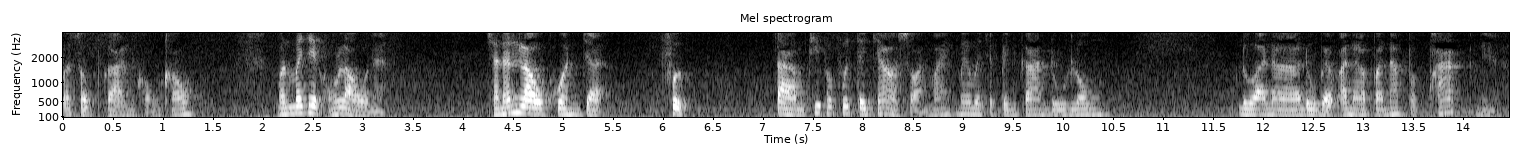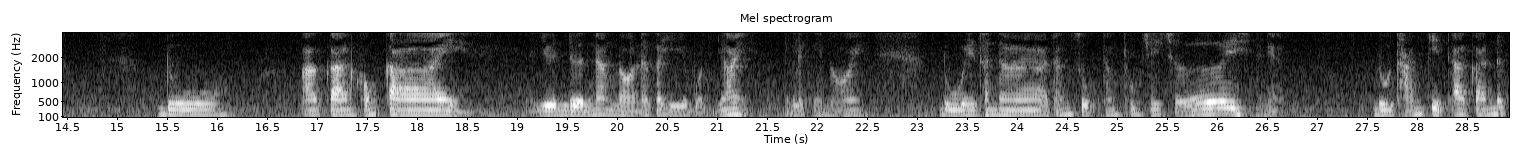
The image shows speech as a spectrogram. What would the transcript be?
ประสบการณ์ของเขา มันไม่ใช่ของเรานะ ฉะนั้นเราควรจะฝึกตามที่พระพุทธเจ้าสอนไว้ไม่ว่าจะเป็นการดูลม ดูอนาดูแบบอนาปนาปภะเนี่ย ดูอาการของกาย ยืนเดินนั่งนอนแล้วก็อียบทย่อยเล็กๆน้อยๆ ดูเวทนาทั้งสุขทั้งทุกข์เฉยๆเนี่ยดูฐานจิตอาการนึก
